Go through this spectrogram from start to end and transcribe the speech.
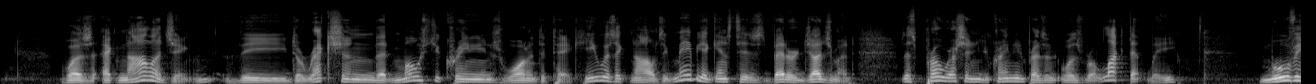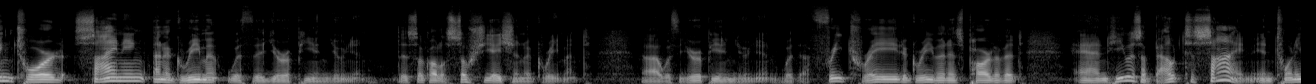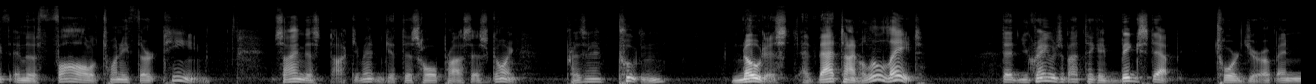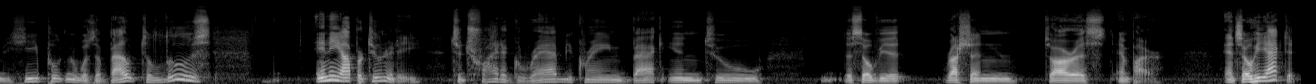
was acknowledging the direction that most Ukrainians wanted to take. He was acknowledging, maybe against his better judgment, this pro Russian Ukrainian president was reluctantly moving toward signing an agreement with the European Union, the so called association agreement uh, with the European Union, with a free trade agreement as part of it. And he was about to sign in, 20, in the fall of 2013, sign this document and get this whole process going. President Putin noticed at that time, a little late, that Ukraine was about to take a big step toward Europe, and he, Putin, was about to lose any opportunity to try to grab Ukraine back into the Soviet, Russian, Tsarist empire. And so he acted.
